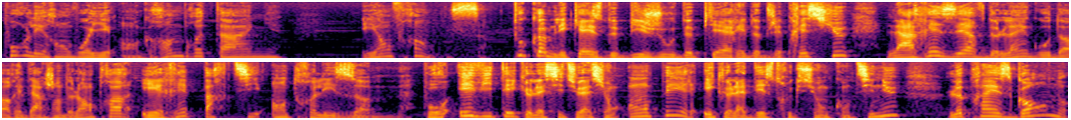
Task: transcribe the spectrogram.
pour les renvoyer en Grande-Bretagne, et en France. Tout comme les caisses de bijoux, de pierres et d'objets précieux, la réserve de lingots d'or et d'argent de l'empereur est répartie entre les hommes. Pour éviter que la situation empire et que la destruction continue, le prince Gorn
